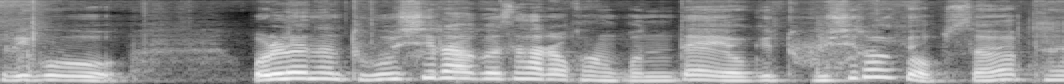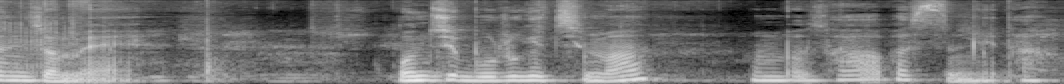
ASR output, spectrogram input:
그리고 원래는 도시락을 사러 간 건데, 여기 도시락이 없어요, 편의점에. 뭔지 모르겠지만 한번 사와봤습니다.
